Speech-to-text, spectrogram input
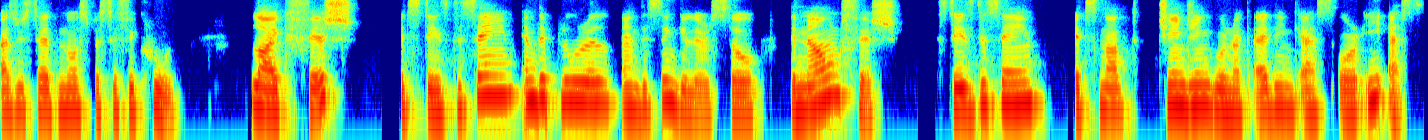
as we said, no specific rule. Like fish, it stays the same in the plural and the singular. So the noun fish stays the same. It's not changing. We're not adding S or ES.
